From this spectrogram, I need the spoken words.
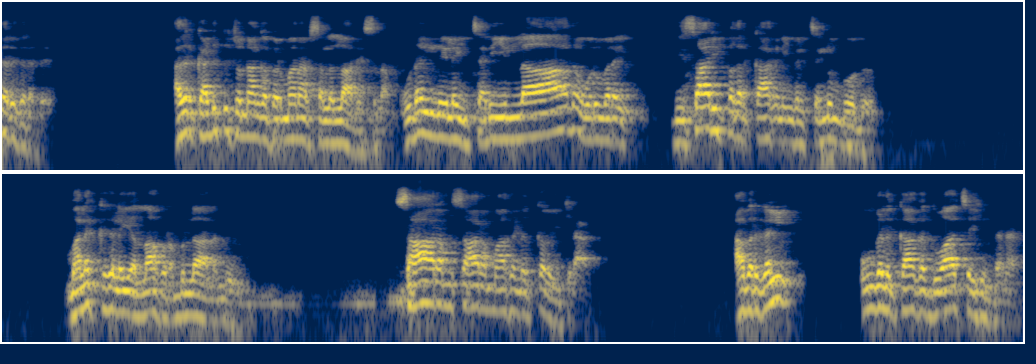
தருகிறது. அதற்கு அடுத்து சொன்னாங்க பெருமானார் சல்லல்லா அலிஸ்லாம் உடல்நிலை சரியில்லாத ஒருவரை விசாரிப்பதற்காக நீங்கள் செல்லும் போது மலக்குகளை அல்லாஹ் ரபுல்லா அலமி சாரம் சாரமாக நிற்க வைக்கிறார். அவர்கள் உங்களுக்காக துவா செய்கின்றனர்.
